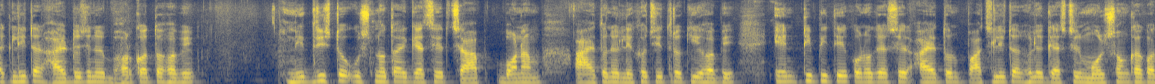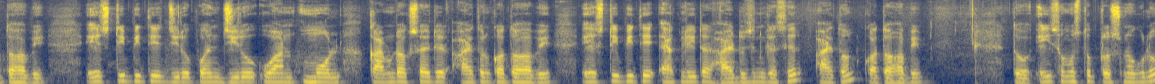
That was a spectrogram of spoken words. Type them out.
এক লিটার হাইড্রোজেনের ভর কত হবে? নির্দিষ্ট উষ্ণতায় গ্যাসের চাপ, বনাম, আয়তনের লেখচিত্র কী হবে? এনটিপিতে কোনো গ্যাসের আয়তন পাঁচ লিটার হলে গ্যাসটির মোল সংখ্যা কত হবে? এসটিপিতে zero point zero one mole carbon ডাইঅক্সাইডের আয়তন কত হবে? এসটিপিতে এক লিটার হাইড্রোজেন গ্যাসের আয়তন কত হবে? তো এই সমস্ত প্রশ্নগুলো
